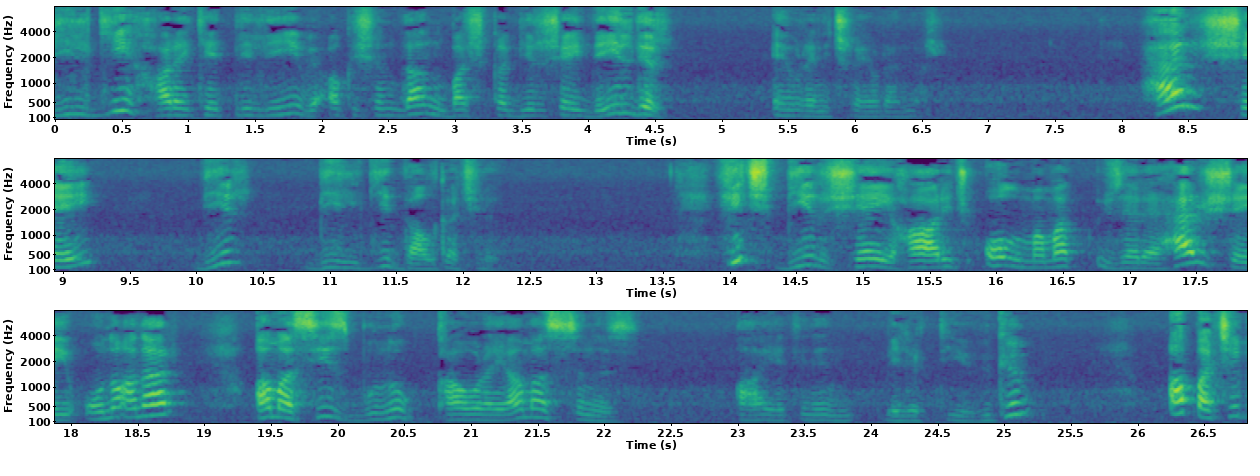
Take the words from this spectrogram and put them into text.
bilgi hareketliliği ve akışından başka bir şey değildir evren içre evrenler. Her şey bir bilgi dalgacığı. Hiçbir şey hariç olmamak üzere her şey onu anar ama siz bunu kavrayamazsınız. Ayetinin belirttiği hüküm apaçık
